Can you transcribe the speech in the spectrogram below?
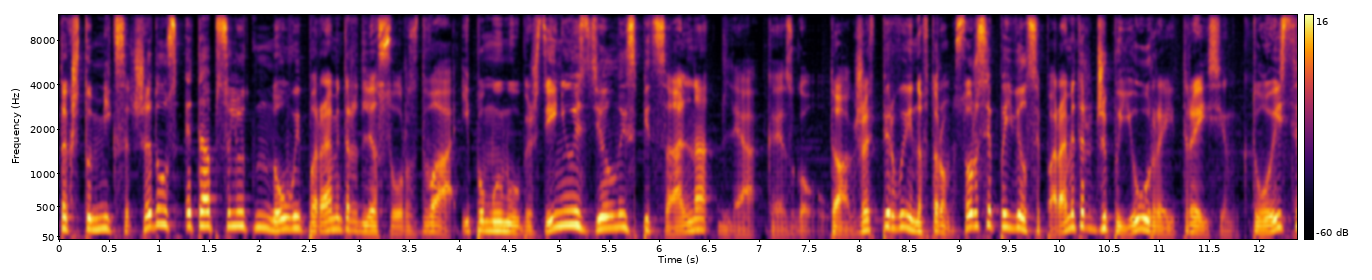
Так что Mixed Shadows это абсолютно новый параметр для Source 2 и по моему убеждению сделанный специально для CSGO. Также впервые на втором Source е появился параметр GPU Ray Tracing, то есть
